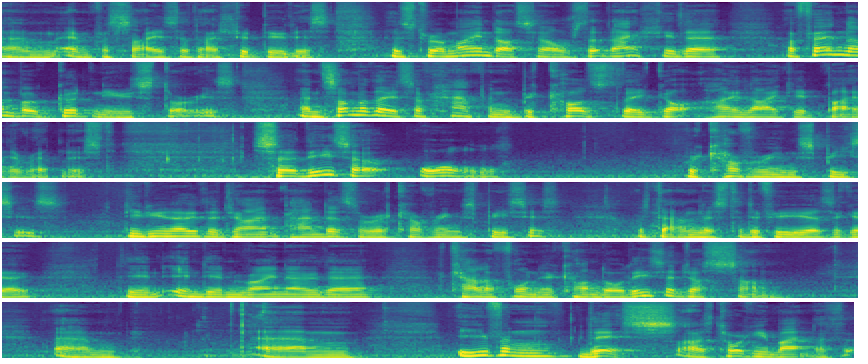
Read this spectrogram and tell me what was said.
um, emphasized that I should do this, is to remind ourselves that actually there are a fair number of good news stories, and some of those have happened because they got highlighted by the red list. So these are all recovering species. Did you know the giant pandas are recovering species? It was downlisted a few years ago. The Indian rhino there, California condor, these are just some. Um, um, even this, I was talking about the,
